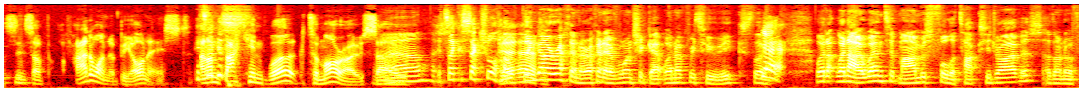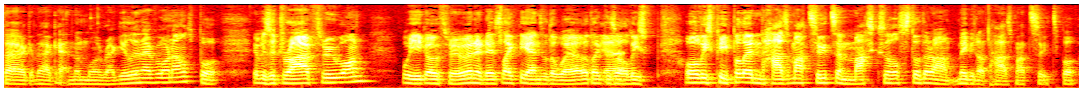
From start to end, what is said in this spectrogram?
since I've, One to be honest, and like I'm s- back in work tomorrow, so. Well, it's like a sexual health Yeah. thing, I reckon. I reckon everyone should get one every two weeks. Like, Yeah. When, when I went, mine was full of taxi drivers. I don't know if they're, they're getting them more regular than everyone else, but it was a drive-through one where you go through and it is like the end of the world. Like there's all these all these people in hazmat suits and masks all stood around. Maybe not the hazmat suits, but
